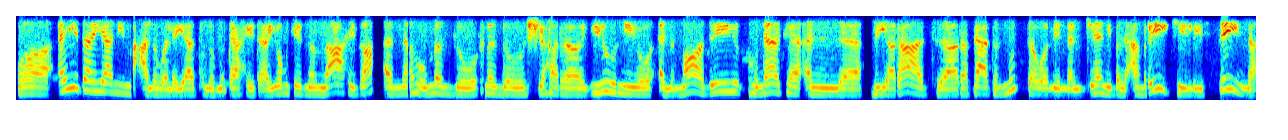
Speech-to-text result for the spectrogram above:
وأيضا يعني مع الولايات المتحدة يمكن نلاحظ أنه منذ منذ شهر يونيو الماضي هناك الزيارات رفعت المستوى من الجانب الأمريكي للصين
